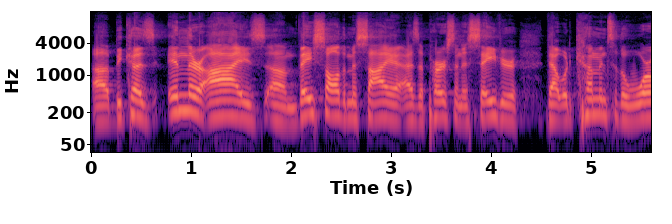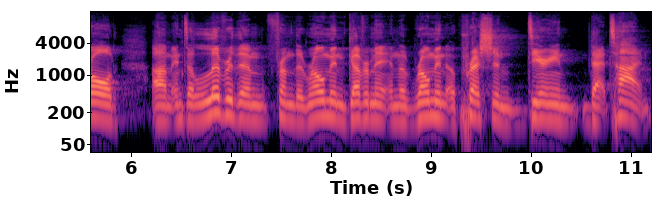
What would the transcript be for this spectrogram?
Uh, because in their eyes, um, they saw the Messiah as a person, a Savior that would come into the world um, and deliver them from the Roman government and the Roman oppression during that time.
